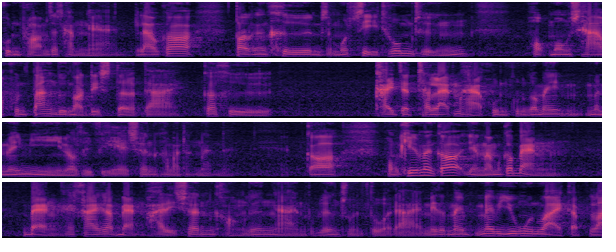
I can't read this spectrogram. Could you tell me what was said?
คุณพร้อมจะทำงาน แล้วก็ตอนกลางคืนสมมติ4ี่ทุ่มถึง6โมงเช้าคุณตั้ง do not disturb ได้ ก็คือใครจะ Slack มาหาคุณคุณก็ไม่มันไม่มี notification เข้ามาทั้งนั้นนะก็ผมคิดมันก็อย่างนั้นมันก็แบ่งแบ่งคล้ายๆกับแบ่ง partition ของเรื่องงานกับเรื่องส่วนตัวได้ ไม่ไม่ไม่ไปยุ่งวุ่นวายกับไล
